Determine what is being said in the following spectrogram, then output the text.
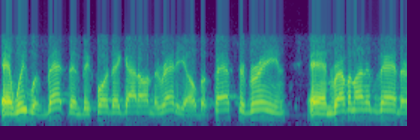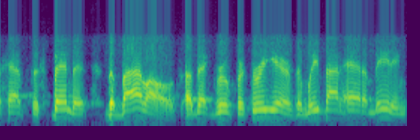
and we would vet them before they got on the radio. But Pastor Green and Reverend Alexander have suspended the bylaws of that group for three years, and we've not had a meeting.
